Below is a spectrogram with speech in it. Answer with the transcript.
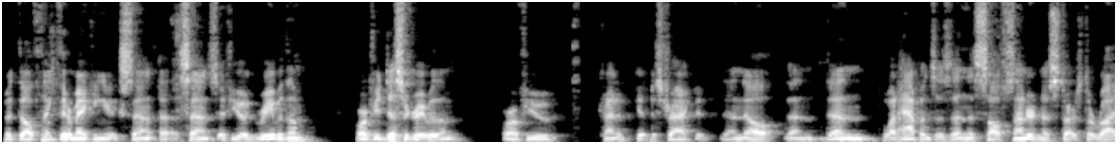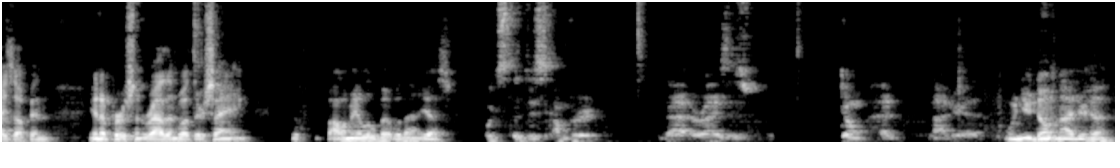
but they'll think they're making uh, sense if you agree with them or if you disagree with them or if you kind of get distracted then they'll then then what happens is then the self-centeredness starts to rise up in in a person rather than what they're saying follow me a little bit with that yes What's the discomfort that arises? Don't head, nod your head. when you don't nod your head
